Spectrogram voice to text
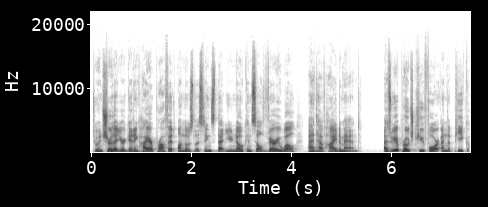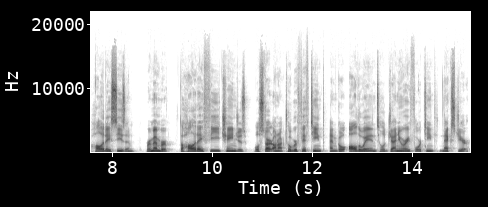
to ensure that you're getting higher profit on those listings that you know can sell very well and have high demand. As we approach Q4 and the peak holiday season, remember the holiday fee changes will start on October 15th and go all the way until January 14th next year.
